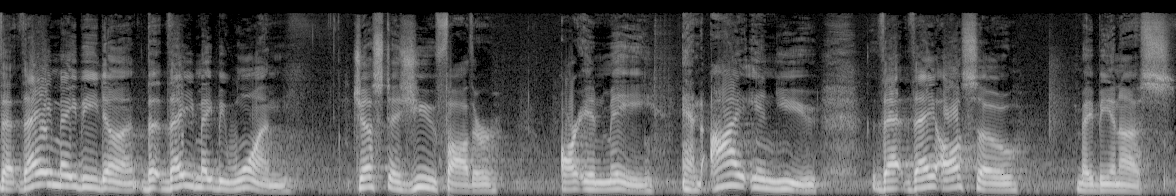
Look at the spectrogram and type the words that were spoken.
that they may be done, that they may be one, just as you, Father, are in me, and I in you, that they also may be in us,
